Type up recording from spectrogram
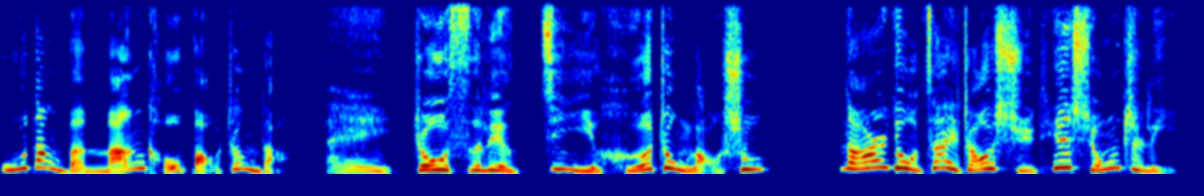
吴当本满口保证道：“哎，周司令既已合众老叔，哪儿有再找许天雄之理？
